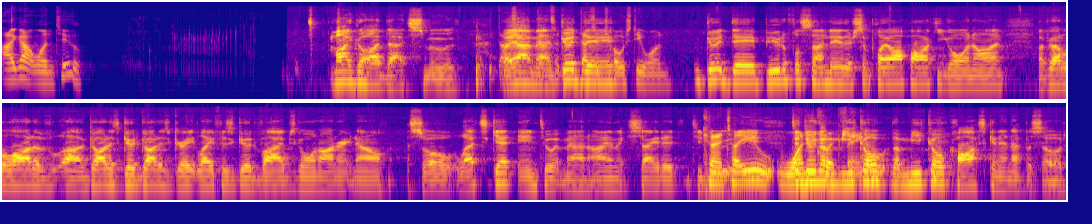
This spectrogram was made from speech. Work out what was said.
I got one too. My God, that's smooth. but yeah, a- man, that's a, good that's day. a toasty one. good day, beautiful Sunday. There's some playoff hockey going on. I've got a lot of uh, God is good, God is great, life is good vibes going on right now. So let's get into it, man. I am excited to Can I do tell the, you to one do the Mikko thing? the Mikko Koskinen episode.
